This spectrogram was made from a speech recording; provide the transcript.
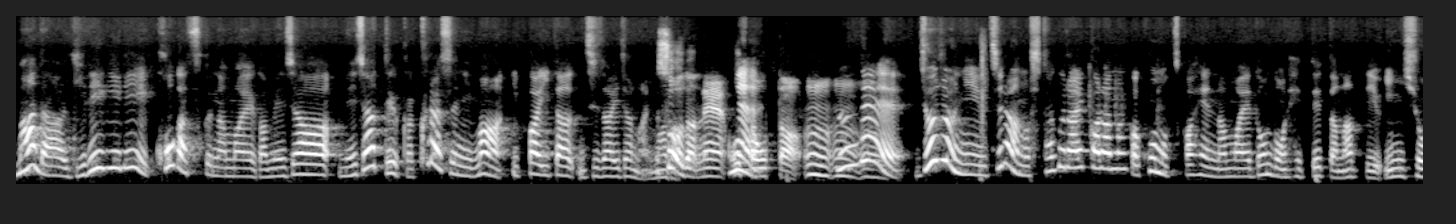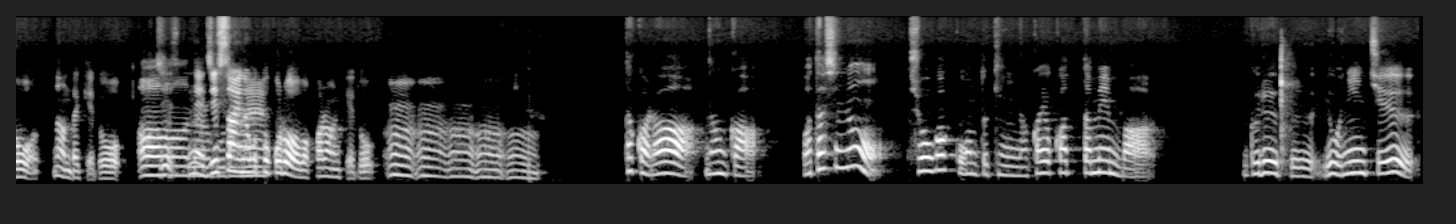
まだギリギリ「子」がつく名前がメジャーメジャーっていうかクラスにまあいっぱいいた時代じゃない？まだそうだね。おっねたおった。うんうん、うん。んで徐々にうちらの下ぐらいからなんか「子」のつかへん名前どんどん減ってったなっていう印象なんだけどあーじね、実際のとこ。ころは分からんけどうんうんうんうんうん。だからなんか私の小学校の時に仲良かったメンバーグループ4人中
